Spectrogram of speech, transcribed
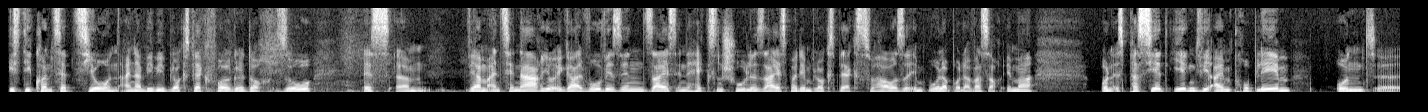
ist die Konzeption einer Bibi Blocksberg-Folge doch so, es, ähm, wir haben ein Szenario, egal wo wir sind, sei es in der Hexenschule, sei es bei den Blocksbergs zu Hause, im Urlaub oder was auch immer. Und es passiert irgendwie ein Problem und äh,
